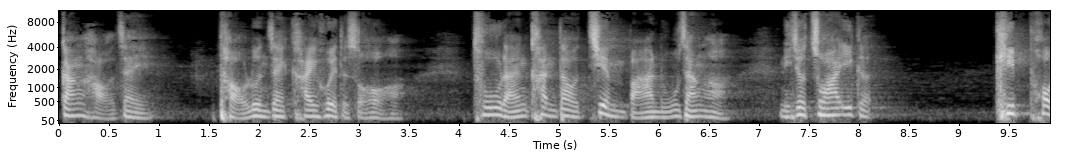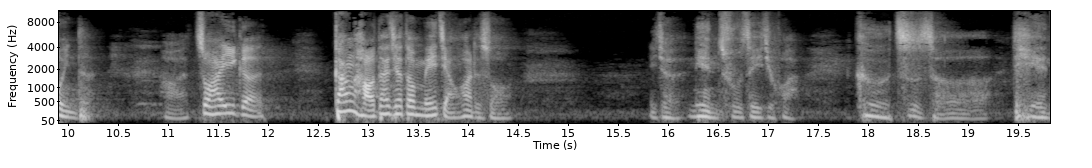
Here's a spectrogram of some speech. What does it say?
刚好在讨论、在开会的时候哈，突然看到剑拔弩张哈，你就抓一个 key point 啊，抓一个刚好大家都没讲话的时候，你就念出这句话：各自则，天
